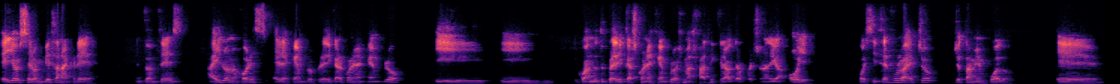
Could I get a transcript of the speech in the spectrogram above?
ellos se lo empiezan a creer. Entonces, ahí lo mejor es el ejemplo, predicar con ejemplo y, y, cuando tú predicas con ejemplo es más fácil que la otra persona diga, oye, pues si Cerfu lo ha hecho, yo también puedo. Eh,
